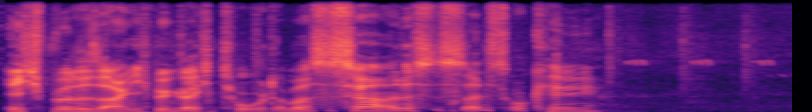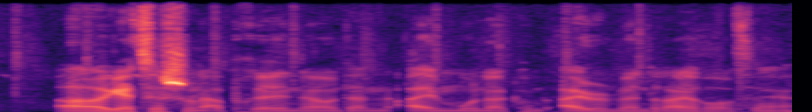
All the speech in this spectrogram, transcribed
Ich würde sagen, ich bin gleich tot, aber es ist ja alles, ist alles okay. Aber jetzt ist schon April, ne? Und dann in einem Monat kommt Iron Man 3 raus, ey.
